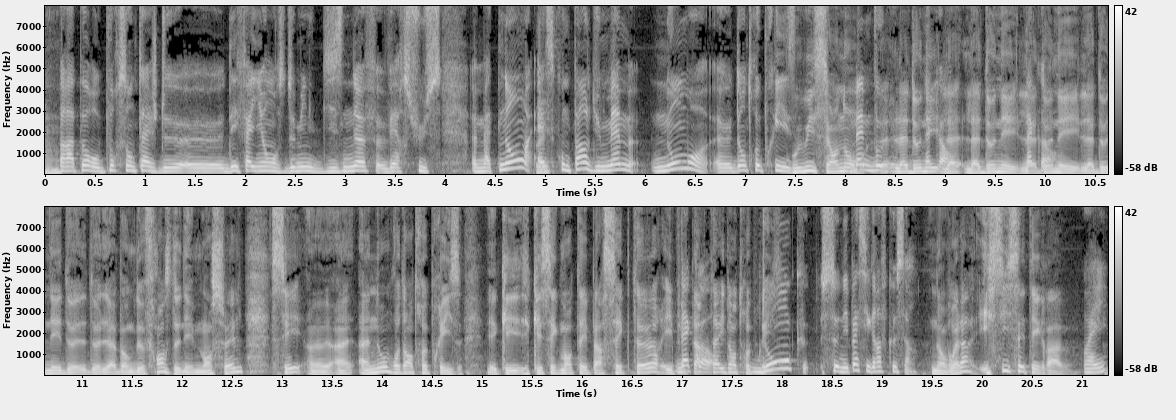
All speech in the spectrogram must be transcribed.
Mhm. par rapport au pourcentage de euh, défaillance 2019 versus euh, maintenant. Est-ce qu'on parle du même nombre euh, d'entreprises? Oui, oui, c'est en nombre. Même. La, la donnée, la, la donnée, la donnée, la donnée de, de la Banque de France, donnée mensuelle, c'est euh, un, un nombre d'entreprises qui, est, qui est segmenté par secteur et puis par taille d'entreprise. Donc, ce n'est pas si grave que ça. Non, voilà. Et si c'était grave, Oui.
